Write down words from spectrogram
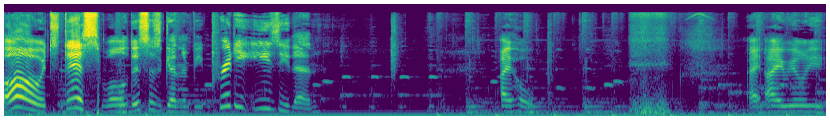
Oh, it's this. Well, this is gonna be pretty easy then. I hope. I, I really...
